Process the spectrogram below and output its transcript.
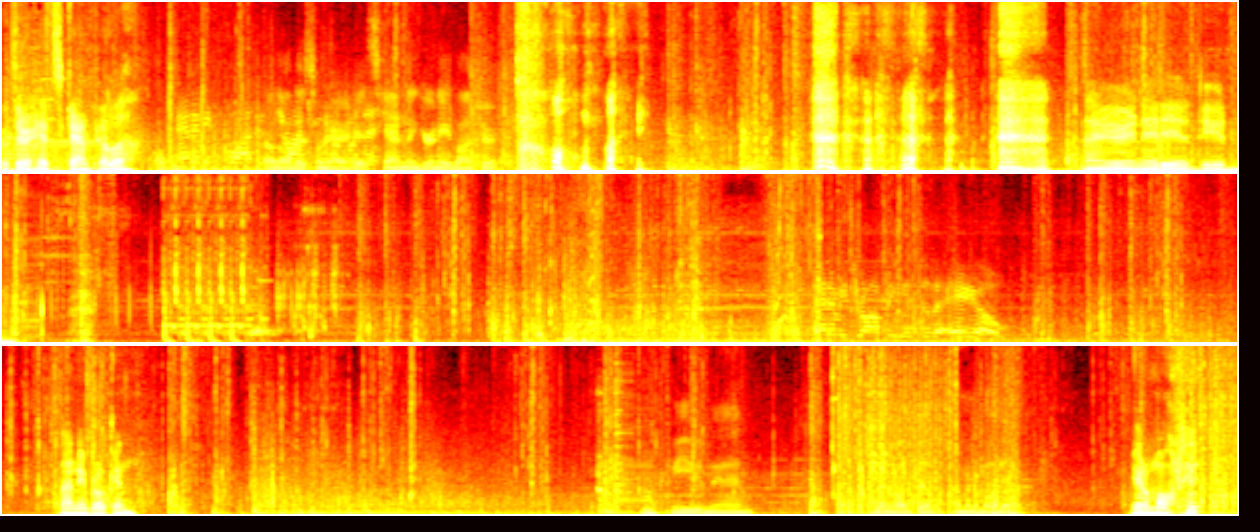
With their hit scan pillar. Enemy No, no, this one here. Hit scan and grenade launcher. Oh my. Oh, You're an idiot, dude. Enemy dropping into the AO. Landing broken. Fuck you, man. I'm gonna mount him. I'm gonna mount him. You gonna mount it?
